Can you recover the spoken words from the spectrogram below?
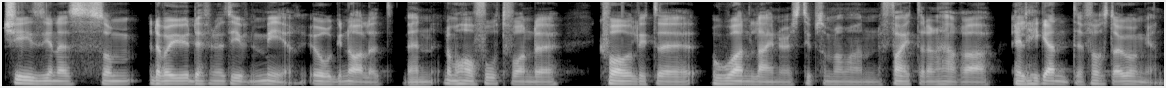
cheesiness som, det var ju definitivt mer i originalet, men de har fortfarande kvar lite one-liners, typ som när man fightar den här uh, El Gigante första gången.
